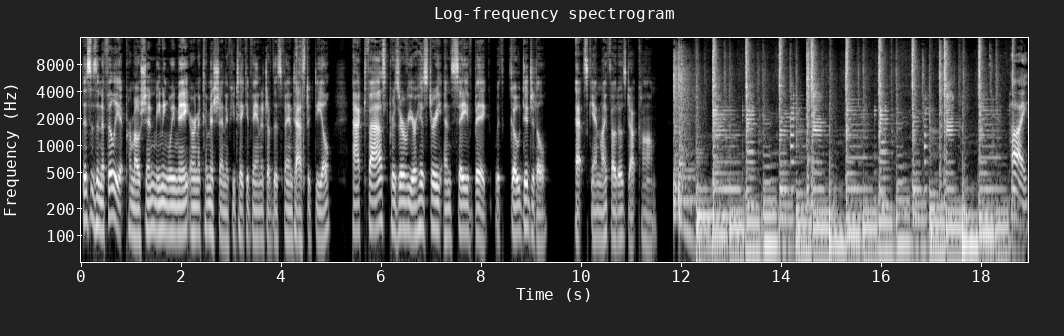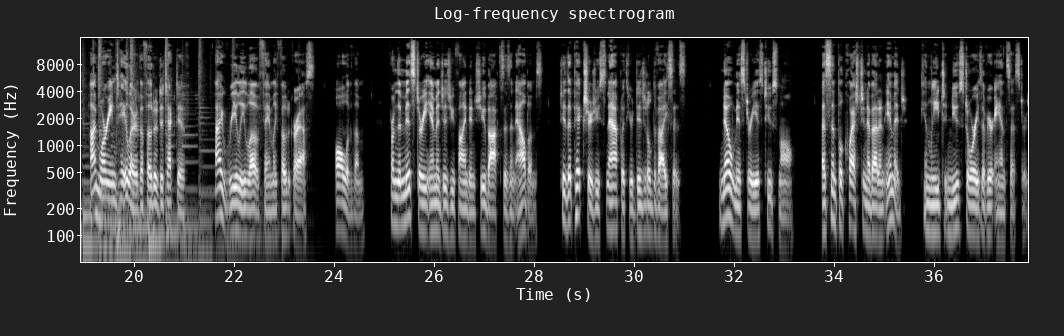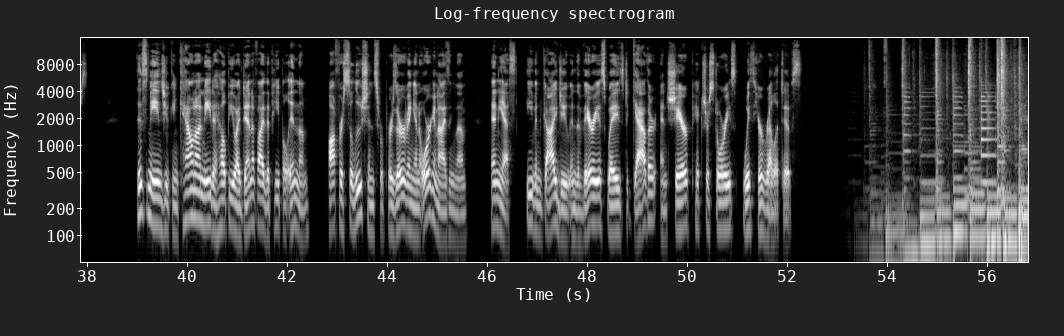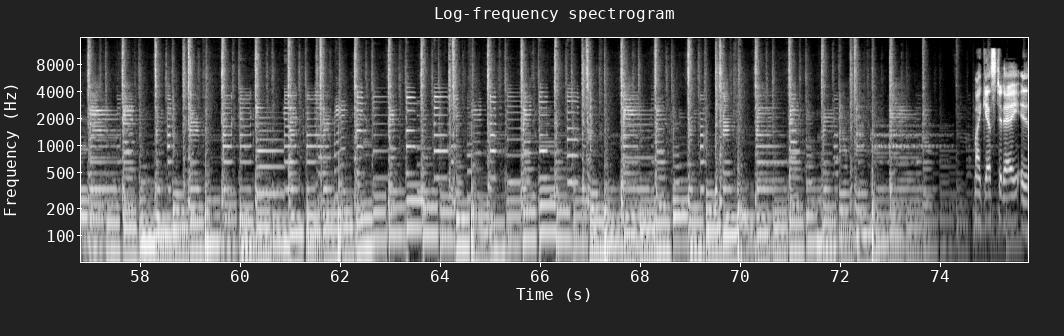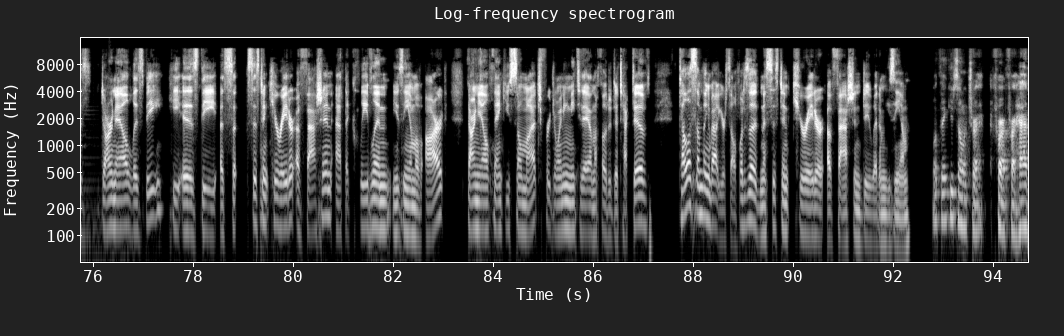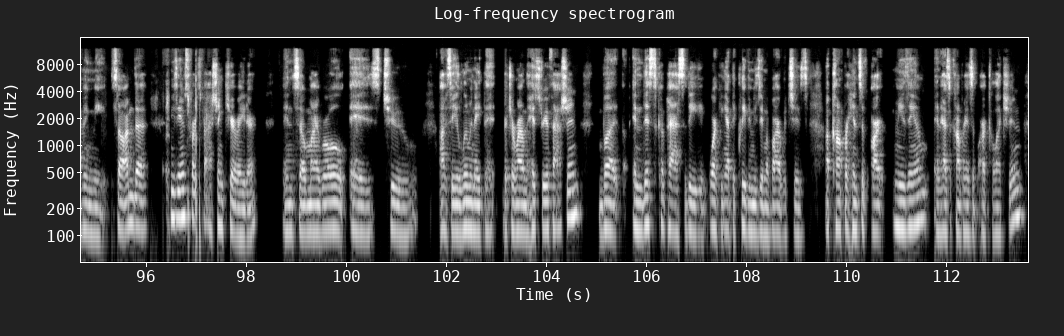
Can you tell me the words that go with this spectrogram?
This is an affiliate promotion, meaning we may earn a commission if you take advantage of this fantastic deal. Act fast, preserve your history, and save big with Go Digital at scanmyphotos.com. Hi, I'm Maureen Taylor, the photo detective. I really love family photographs. All of them. From the mystery images you find in shoeboxes and albums to the pictures you snap with your digital devices. No mystery is too small. A simple question about an image can lead to new stories of your ancestors. This means you can count on me to help you identify the people in them, offer solutions for preserving and organizing them, and yes, even guide you in the various ways to gather and share picture stories with your relatives. My guest today is Darnell Lisby. He is the ass- assistant curator of fashion at the Cleveland Museum of Art. Darnell, thank you so much for joining me today on the Photo Detective. Tell us something about yourself. What does an assistant curator of fashion do at a museum? Well, thank you so much for, for, for having me. So I'm the museum's first fashion curator. And so my role is to obviously illuminate the around the history of fashion, but in this capacity, working at the Cleveland Museum of Art, which is a comprehensive art museum and has a comprehensive art collection.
